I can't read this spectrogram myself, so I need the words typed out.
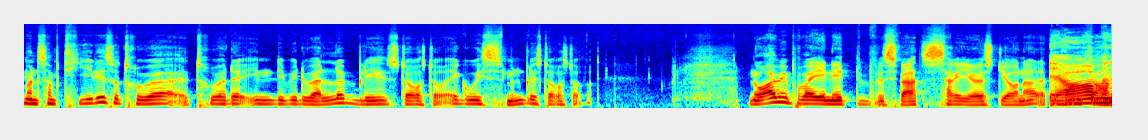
men samtidig så tror jeg, tror jeg det individuelle blir større og større. Egoismen blir større og større. Nå er vi på vei inn i et svært seriøst hjørne. Dette Ja, men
